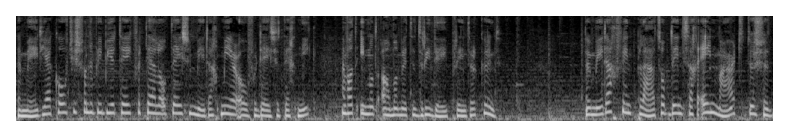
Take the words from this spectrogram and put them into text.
De mediacoaches van de bibliotheek vertellen op deze middag meer over deze techniek en wat iemand allemaal met de 3D-printer kunt. De middag vindt plaats op dinsdag 1 maart tussen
